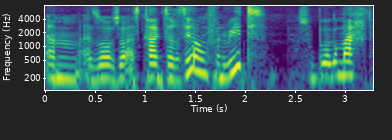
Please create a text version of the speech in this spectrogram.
Ähm, also so als Charakterisierung von Reed, super gemacht.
